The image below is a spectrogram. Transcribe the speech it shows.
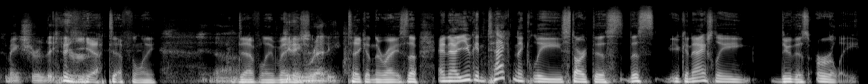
to make sure that you're yeah, definitely. uh, definitely making getting sure- ready. taking the right stuff and now you can technically start this this you can actually do this early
